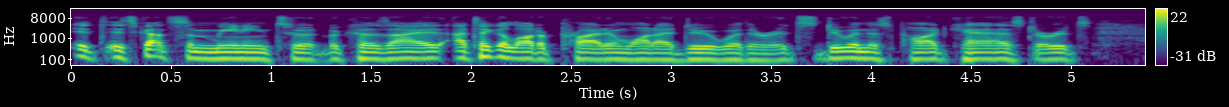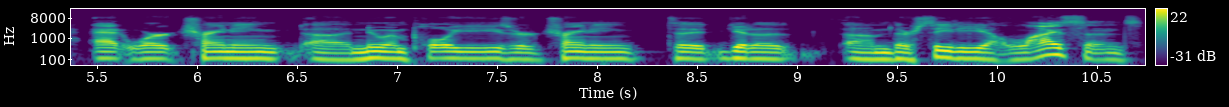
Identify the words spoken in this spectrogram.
it, has got some meaning to it because I, I take a lot of pride in what I do, whether it's doing this podcast or it's at work training uh, new employees or training to get a um, their CDL license.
